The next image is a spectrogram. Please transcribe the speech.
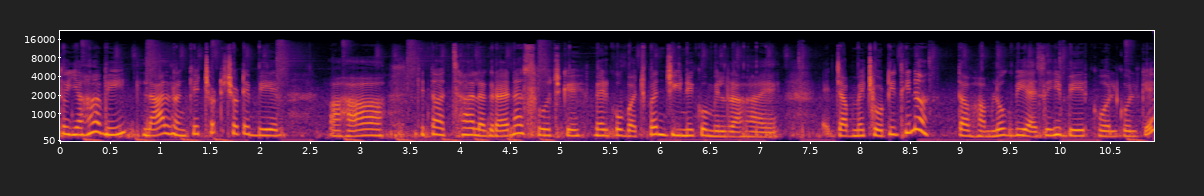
तो यहाँ भी लाल रंग के छोटे छोटे बेर, आहा, कितना अच्छा लग रहा है ना सोच के। मेरे को बचपन जीने को मिल रहा है। जब मैं छोटी थी ना, तब हम लोग भी ऐसे ही बेर खोल खोल के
